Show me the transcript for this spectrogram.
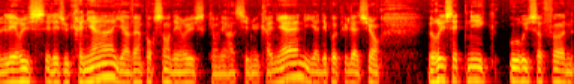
les Russes et les Ukrainiens. Il y a 20% des Russes qui ont des racines ukrainiennes. Il y a des populations russes ethniques ou russophones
